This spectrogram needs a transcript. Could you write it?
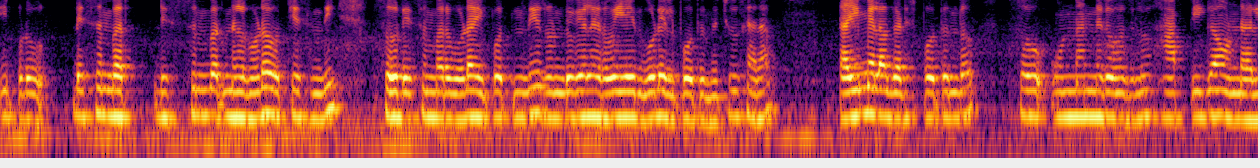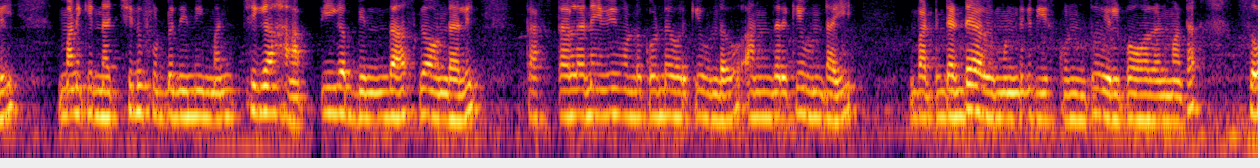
ఇప్పుడు డిసెంబర్ డిసెంబర్ నెల కూడా వచ్చేసింది. సో డిసెంబర్ కూడా అయిపోతుంది. రెండు వేల ఇరవై ఐదు కూడా వెళ్ళిపోతుంది. చూసారా? టైం ఎలా గడిచిపోతుందో. సో ఉన్నన్ని రోజులు హ్యాపీగా ఉండాలి. మనకి నచ్చిన ఫుడ్ తిని మంచిగా హ్యాపీగా బిందాస్గా ఉండాలి. కష్టాలు అనేవి ఉండకుండా ఎవరికి ఉండవు అందరికీ ఉంటాయి. బట్ ఏంటంటే అవి ముందుకు తీసుకుంటూ వెళ్ళిపోవాలన్నమాట. సో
